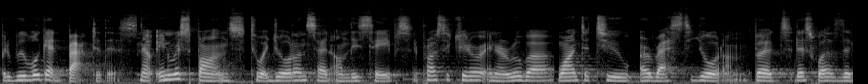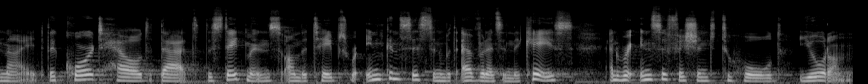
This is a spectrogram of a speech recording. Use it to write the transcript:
but we will get back to this. Now, in response to what Joran said on these tapes, the prosecutor in Aruba wanted to arrest Joran, but this was denied. The court held that the statements on the tapes were inconsistent with evidence in the case and were insufficient to hold Joran.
